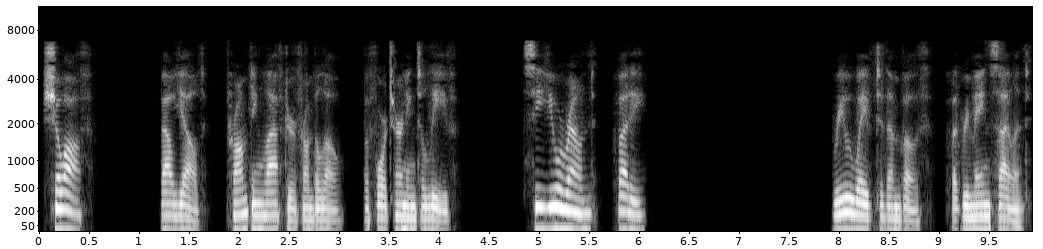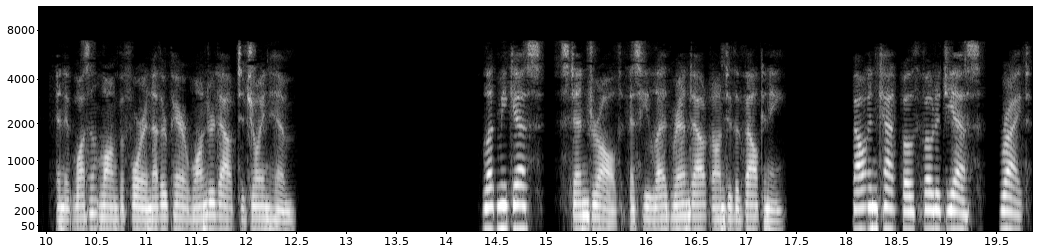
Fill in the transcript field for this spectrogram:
Show off. Bao yelled, prompting laughter from below, before turning to leave. See you around, buddy. Ryu waved to them both, but remained silent, and it wasn't long before another pair wandered out to join him. Let me guess, Sten drawled as he led Rand out onto the balcony. Bao and Kat both voted yes, right.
